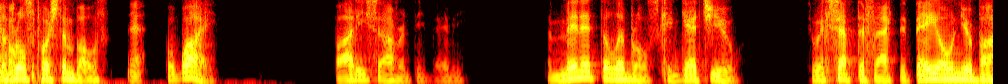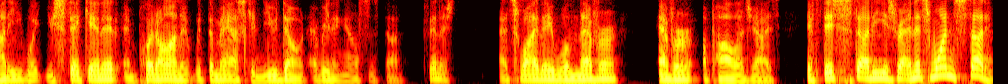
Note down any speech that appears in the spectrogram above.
Liberals push them both. Yeah. But why? Body sovereignty, baby. The minute the liberals can get you to accept the fact that they own your body, what you stick in it and put on it with the mask, and you don't, everything else is done. Finished. That's why they will never, ever apologize. If this study is right, and it's one study,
